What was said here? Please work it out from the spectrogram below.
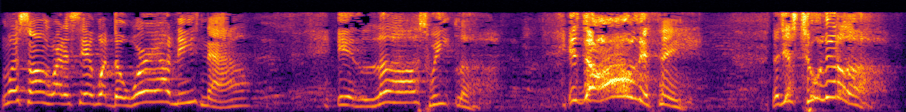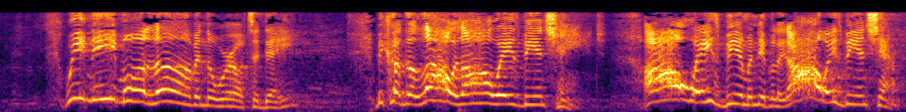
One songwriter said, What the world needs now is love, sweet love. It's the only thing. There's just too little of. We need more love in the world today because the law is always being changed, always being manipulated, always being challenged.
